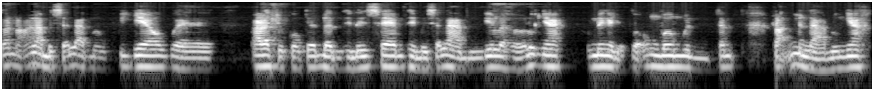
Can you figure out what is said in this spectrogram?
có nói là mình sẽ làm một video về ai là trụ cột gia đình thì nên xem thì mình sẽ làm như lời hứa luôn nha. Hôm nay ngày dỗ tổ ông vương mình rảnh mình làm luôn nha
